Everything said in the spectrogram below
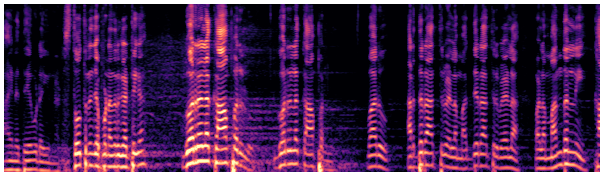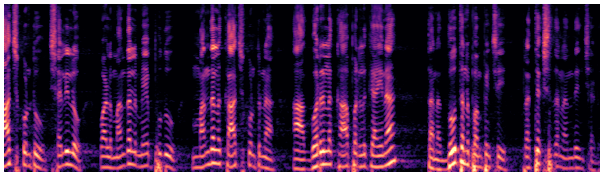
ఆయన దేవుడై ఉన్నాడు. స్తోత్రం చెప్పండి అందరు గట్టిగా. గొర్రెల కాపరులు గొర్రెల కాపరులు. వారు అర్ధరాత్రి వేళ మధ్యరాత్రి వేళ వాళ్ళ మందల్ని కాచుకుంటూ చలిలో వాళ్ళ మందలు మేపుదు మందలు కాచుకుంటున్న ఆ గొర్రెల కాపరులకి ఆయన తన దూతను పంపించి ప్రత్యక్షతను అందించాడు.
